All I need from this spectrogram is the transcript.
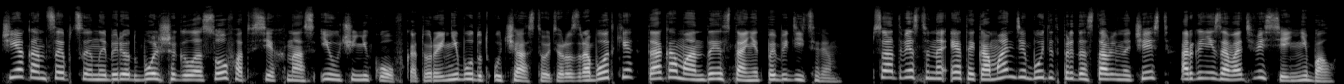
Чья концепция наберет больше голосов от всех нас и учеников, которые не будут участвовать в разработке, та команда и станет победителем. Соответственно, этой команде будет предоставлена честь организовать весенний бал.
